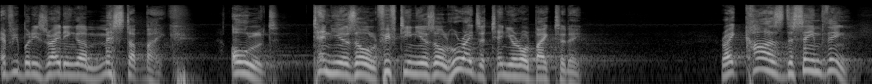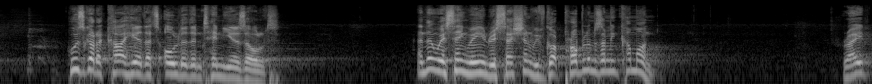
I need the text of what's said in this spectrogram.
everybody's riding a messed up bike, old, 10 years old, 15 years old. Who rides a 10 year old bike today? Right? Cars, the same thing. Who's got a car here that's older than 10 years old? And then we're saying we're in recession, we've got problems. I mean, come on. Right?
